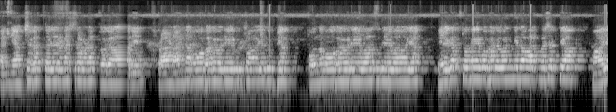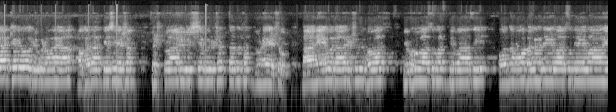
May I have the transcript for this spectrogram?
അന്യാംശഹസ്തചരണശ്രവണത്വകാദീൻ പ്രാണാൻ നമോ ഭഗവതേ പുരുഷായ ദുഭ്യം ഓം നമോ ഭഗവതേ വാസുദേവായ. ഏകത്വമേവ ഭഗവന്യതമാത്മശക്ത്യാം മായാഖ്യയോരുഗുണമായ മഹദാദ്യശേഷം സൃഷ്ട്വാനുവിശ്യപുരുഷത്തത് സദ്ഗുണേഷു. നാനേവദാരുഷു വിഭവ വിഭവാസുമദ്ഭിവാസി ഓം നമോ ഭഗവതേ വാസുദേവായ.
